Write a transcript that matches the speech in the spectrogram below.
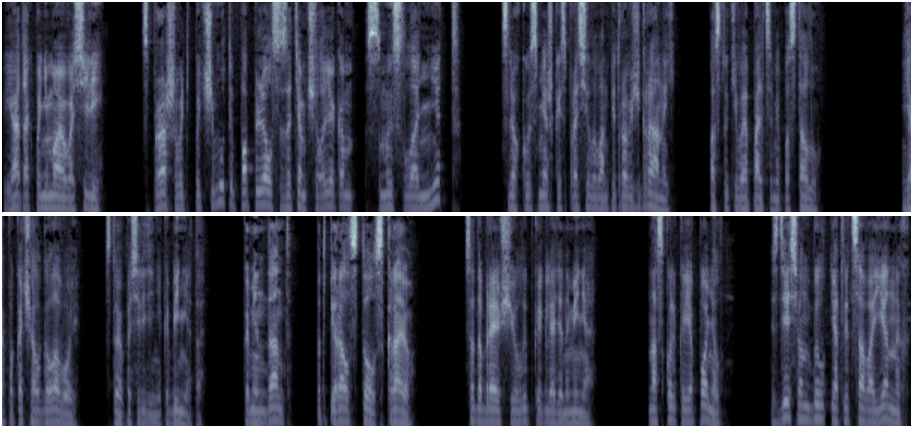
«Я так понимаю, Василий, Спрашивать, почему ты поплелся за тем человеком, смысла нет? С легкой усмешкой спросил Иван Петрович Граной, постукивая пальцами по столу. Я покачал головой, стоя посередине кабинета. Комендант подпирал стол с краю, с одобряющей улыбкой глядя на меня. Насколько я понял, здесь он был и от лица военных,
